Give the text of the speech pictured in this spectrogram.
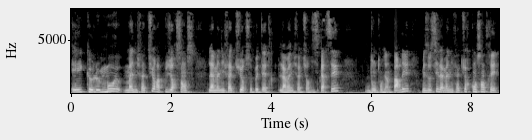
est que le mot manufacture a plusieurs sens. La manufacture, ce peut être la manufacture dispersée, dont on vient de parler, mais aussi la manufacture concentrée.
